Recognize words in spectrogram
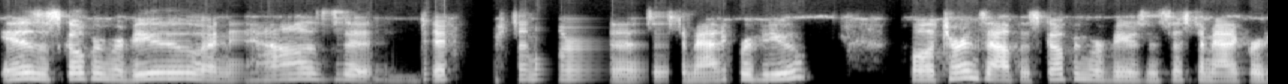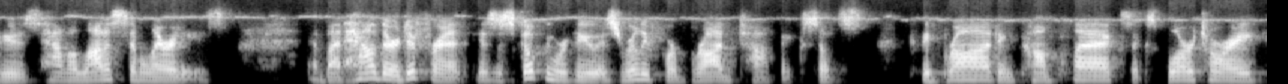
is a scoping review and how is it different similar to a systematic review? Well, it turns out the scoping reviews and systematic reviews have a lot of similarities. But how they're different is a scoping review is really for broad topics. So it's can be broad and complex, exploratory.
